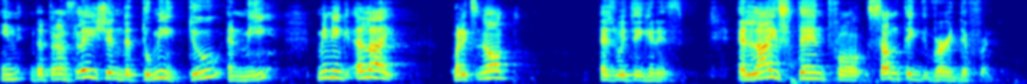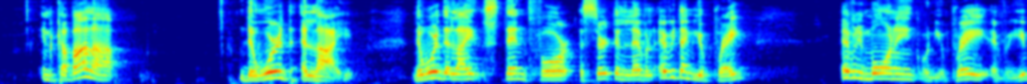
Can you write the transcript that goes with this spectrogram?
In the translation, that to me, to and me, meaning Eli, but it's not as we think it is. Eli stands for something very different. In Kabbalah, the word Eli, the word Eli stands for a certain level. Every time you pray, every morning when you pray, every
